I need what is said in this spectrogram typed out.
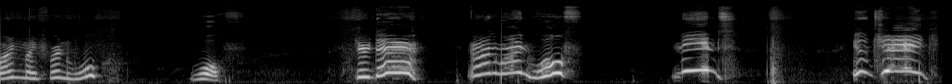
find my friend Wolf. Wolf. You're there! You're online, Wolf! Memes! You changed!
